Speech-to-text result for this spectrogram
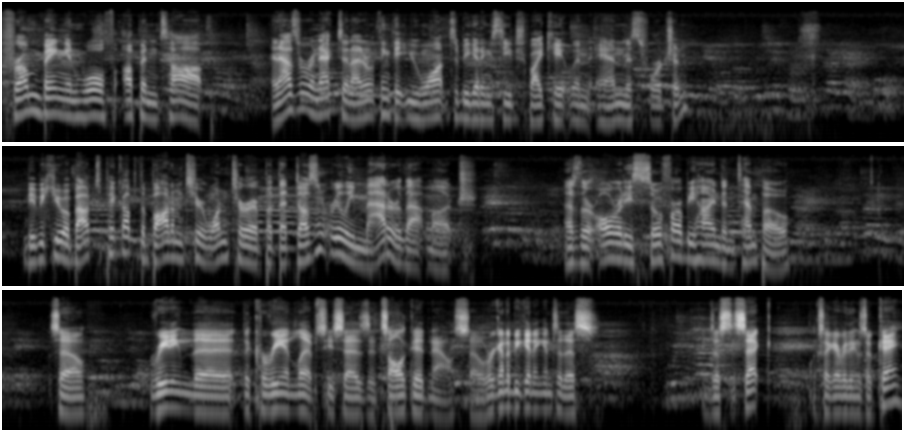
from Bang and Wolf up in top. And as a Renekton, I don't think that you want to be getting sieged by Caitlyn and Miss Fortune. BBQ about to pick up the bottom tier 1 turret, but that doesn't really matter that much as they're already so far behind in tempo. So, reading the, the Korean lips, he says it's all good now. So, we're going to be getting into this in just a sec. Looks like everything's okay.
